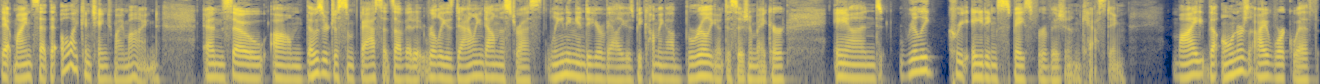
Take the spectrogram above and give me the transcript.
that mindset that, oh, I can change my mind. And so, um, those are just some facets of it. It really is dialing down the stress, leaning into your values, becoming a brilliant decision maker and really creating space for vision casting my the owners I work with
